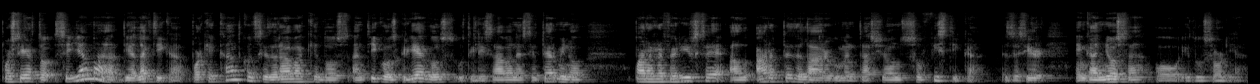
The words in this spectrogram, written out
Por cierto, se llama dialéctica porque Kant consideraba que los antiguos griegos utilizaban este término para referirse al arte de la argumentación sofística, es decir, engañosa o ilusoria.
